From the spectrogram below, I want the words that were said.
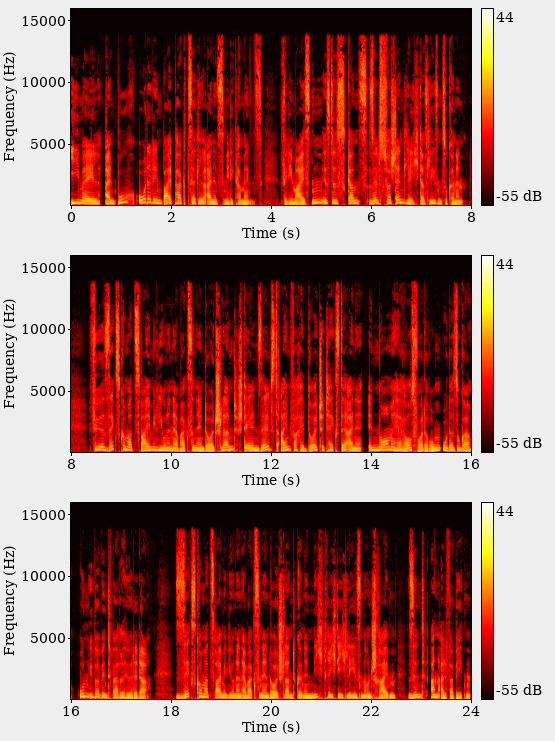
E-Mail, ein Buch oder den Beipackzettel eines Medikaments. Für die meisten ist es ganz selbstverständlich, das lesen zu können. Für 6,2 Millionen Erwachsene in Deutschland stellen selbst einfache deutsche Texte eine enorme Herausforderung oder sogar unüberwindbare Hürde dar. 6,2 Millionen Erwachsene in Deutschland können nicht richtig lesen und schreiben, sind Analphabeten.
